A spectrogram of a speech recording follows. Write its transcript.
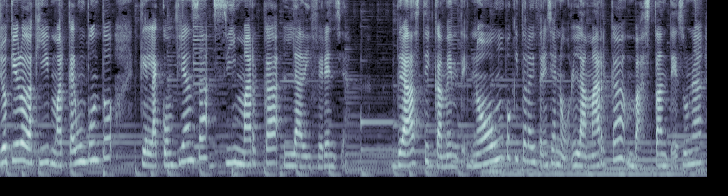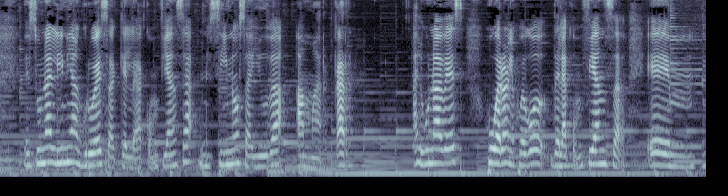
yo quiero aquí marcar un punto que la confianza sí marca la diferencia. Drásticamente, no un poquito la diferencia, no, la marca bastante. Es una, es una línea gruesa que la confianza sí nos ayuda a marcar. ¿Alguna vez jugaron el juego de la confianza? Em,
